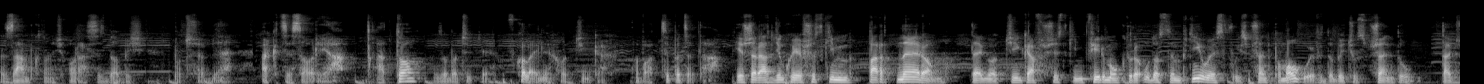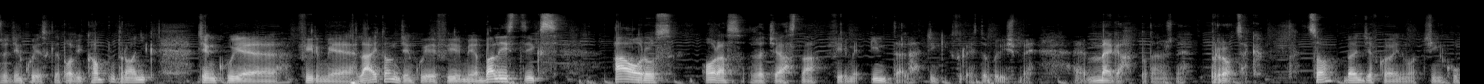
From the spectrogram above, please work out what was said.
zamknąć oraz zdobyć potrzebne akcesoria. A to zobaczycie w kolejnych odcinkach Władcy Peceta. Jeszcze raz dziękuję wszystkim partnerom tego odcinka, wszystkim firmom, które udostępniły swój sprzęt, pomogły w zdobyciu sprzętu. Także dziękuję sklepowi Computronic, dziękuję firmie Lighton, dziękuję firmie Ballistics, Aorus oraz rzecz jasna firmie Intel, dzięki której zdobyliśmy e, mega potężny procek. Co będzie w kolejnym odcinku?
